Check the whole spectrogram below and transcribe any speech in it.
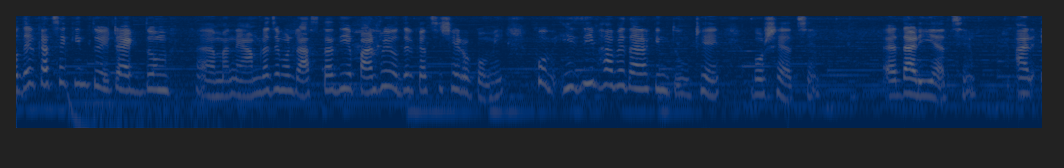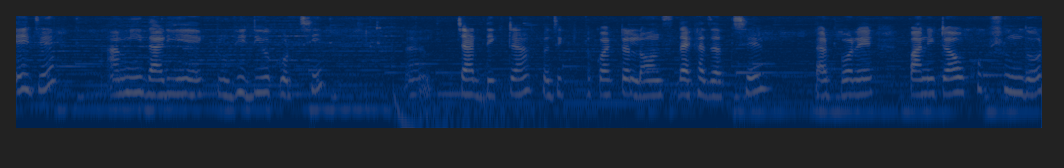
ওদের কাছে কিন্তু এটা একদম মানে আমরা যেমন রাস্তা দিয়ে পার হই, ওদের কাছে সেরকমই। খুব ইজিভাবে তারা কিন্তু উঠে বসে আছে দাঁড়িয়ে আছে। আর এই যে, আমি দাঁড়িয়ে একটু ভিডিও করছি চারদিকটা, ওই যে কয়েকটা লঞ্চ দেখা যাচ্ছে। তারপরে পানিটাও খুব সুন্দর।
